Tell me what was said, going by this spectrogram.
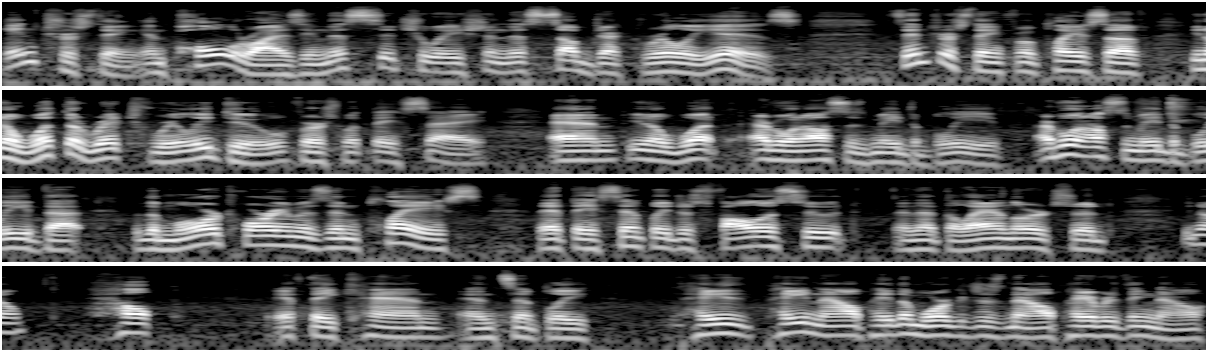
interesting and polarizing this situation, this subject really is it's interesting from a place of you know what the rich really do versus what they say and you know what everyone else is made to believe. Everyone else is made to believe that the moratorium is in place that they simply just follow suit and that the landlord should you know help if they can and simply pay pay now pay the mortgages now pay everything now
